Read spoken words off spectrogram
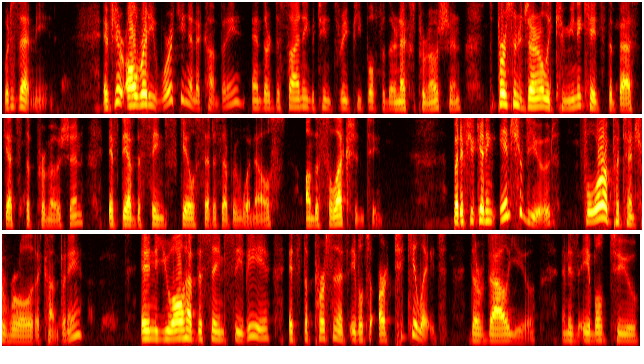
What does that mean? If you're already working in a company and they're deciding between three people for their next promotion, the person who generally communicates the best gets the promotion if they have the same skill set as everyone else on the selection team. But if you're getting interviewed for a potential role at a company, and you all have the same CV, it's the person that's able to articulate their value and is able to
